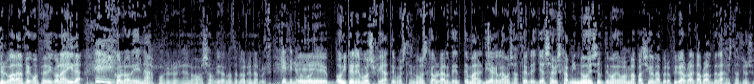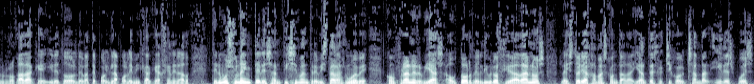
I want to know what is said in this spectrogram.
el balance con Fede y con Aida. Y con Lorena, por Lorena, no vamos a olvidarnos de Lorena Ruiz. ¿Qué tenemos hoy? Eh, hoy tenemos, fíjate, pues tenemos que hablar del tema del día que le vamos a hacer. Ya sabéis que a mí no es el tema que más me apasiona, pero fíjate, habrá que hablar de la gestación subrogada que, y de todo el debate y la polémica que ha generado. Tenemos una interesantísima entrevista a las 9 con Fran Herbias, autor del libro Ciudadanos, la historia jamás contada. Y antes el chico del chándal y después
